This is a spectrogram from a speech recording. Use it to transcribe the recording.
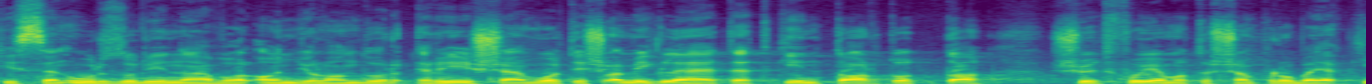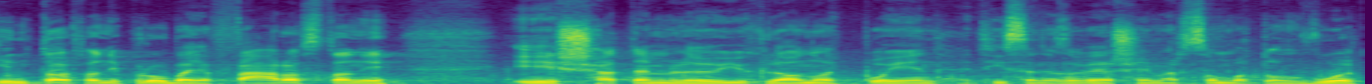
hiszen Urzulinával Angyal Andor résen volt, és amíg lehetett kint tartotta, sőt folyamatosan próbálja kint tartani, próbálja fárasztani, és hát nem lőjük le a nagy poén, hiszen ez a verseny már szombaton volt,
